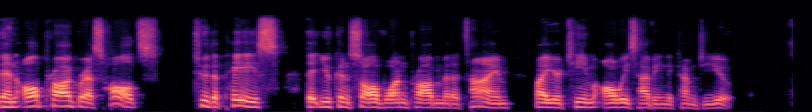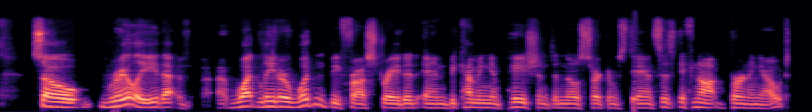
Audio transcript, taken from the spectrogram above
then all progress halts to the pace that you can solve one problem at a time by your team always having to come to you. So really that what leader wouldn't be frustrated and becoming impatient in those circumstances if not burning out?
